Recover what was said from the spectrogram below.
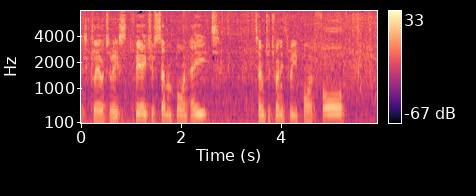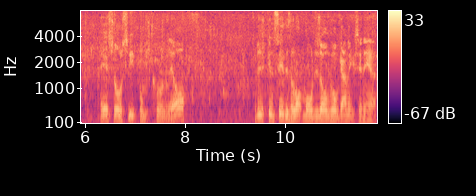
It's clearer to me. pH of 7.8 temperature 23.4 air source heat pump's currently off. But as you can see there's a lot more dissolved organics in here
